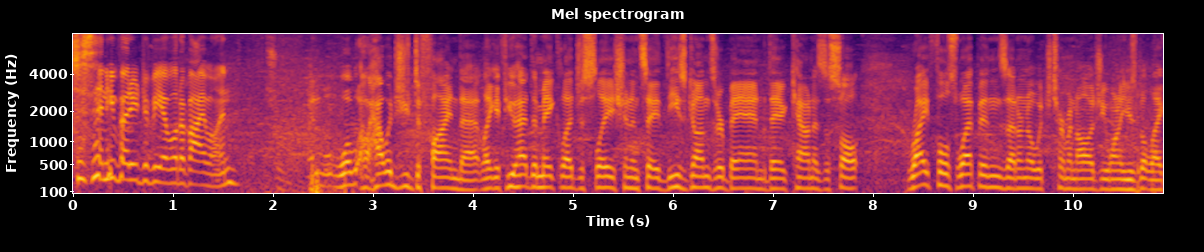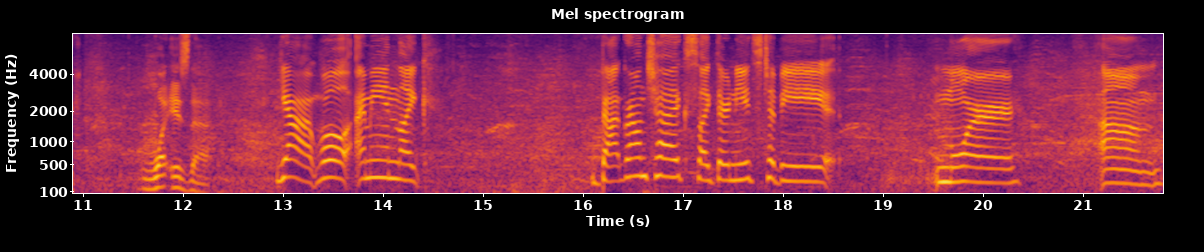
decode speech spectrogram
just anybody to be able to buy one. And what, how would you define that? Like, if you had to make legislation and say these guns are banned, they count as assault rifles, weapons. I don't know which terminology you want to use, but like, what is that? Yeah, well, I mean, like, background checks, like, there needs to be more um,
